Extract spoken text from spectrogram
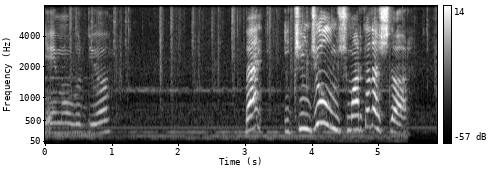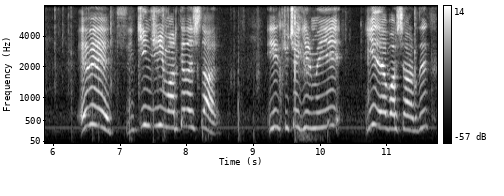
Game over diyor. Ben ikinci olmuşum arkadaşlar. Evet, ikinciyim arkadaşlar. İlk üçe girmeyi yine başardık.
